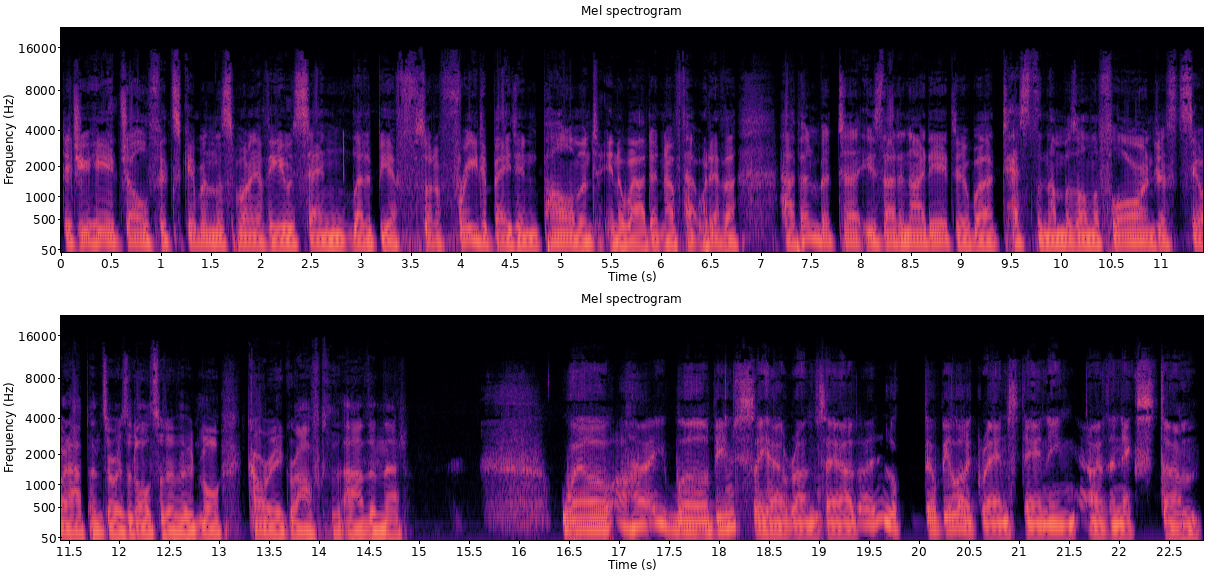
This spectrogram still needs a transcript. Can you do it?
Did you hear Joel Fitzgibbon this morning? I think he was saying let it be a f- sort of free debate in Parliament in a way. I don't know if that would ever happen, but uh, is that an idea to uh, test the numbers on the floor and just see what happens, or is it all sort of a bit more choreographed uh, than that? Well, I will be interesting to see how it runs out. Uh, look, there'll be a lot of grandstanding over the next. Um,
